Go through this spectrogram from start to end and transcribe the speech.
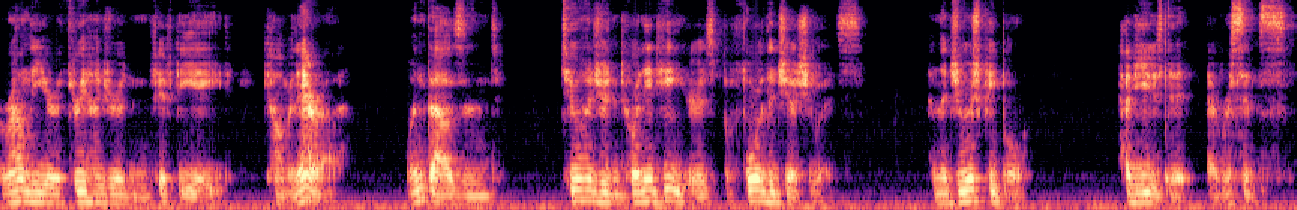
around the year 358 Common Era, 1,222 years before the Jesuits. And the Jewish people have used it ever since.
